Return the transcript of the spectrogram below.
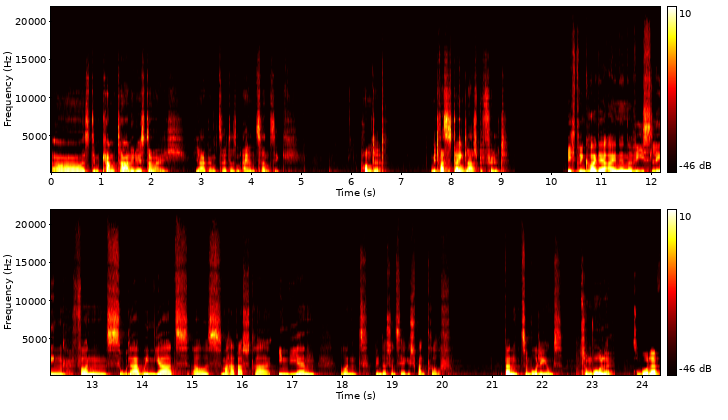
aus dem Kammtal in Österreich, Jahrgang 2021. Ponde. Mit was ist dein Glas befüllt? Ich trinke heute einen Riesling von Sula Vineyards aus Maharashtra, Indien und bin da schon sehr gespannt drauf. Dann zum Wohle, Jungs. Zum Wohle. Zum Wohle.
